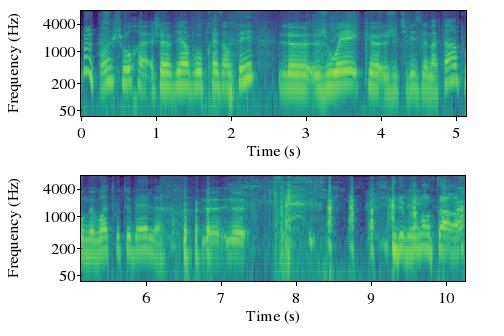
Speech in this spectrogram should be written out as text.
gueule Bonjour, euh, je viens vous présenter le jouet que j'utilise le matin pour me voir toute belle. Le, le- Il est vraiment tard. hein.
